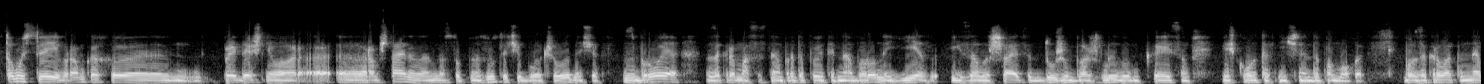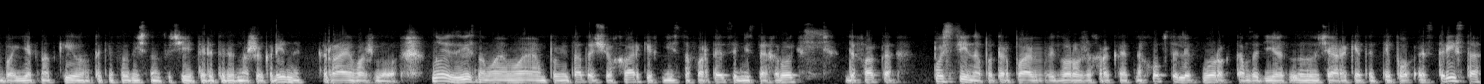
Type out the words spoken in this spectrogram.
в тому числі і в рамках е, прийдешнього е, е, Рамштайна на наступної зустрічі було очевидно, що зброя, зокрема система протиповітряної оборони, є і залишається дуже важливим кейсом військово-технічної допомоги, бо закривати небо як над Києвом, так і фактично над усією територією нашої країни край важливо. Ну і звісно, маємо маємо пам'ятати, що Харків, місто фортеці, місто герой, де факто постійно потерпає від ворожих ракетних обстрілів. Ворог там задіє зазвичай ракети типу С-300,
